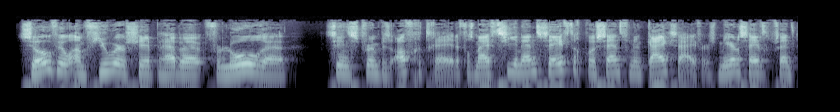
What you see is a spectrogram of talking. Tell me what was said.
zoveel aan viewership hebben verloren sinds Trump is afgetreden. Volgens mij heeft CNN 70% van hun kijkcijfers, meer dan 70%,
